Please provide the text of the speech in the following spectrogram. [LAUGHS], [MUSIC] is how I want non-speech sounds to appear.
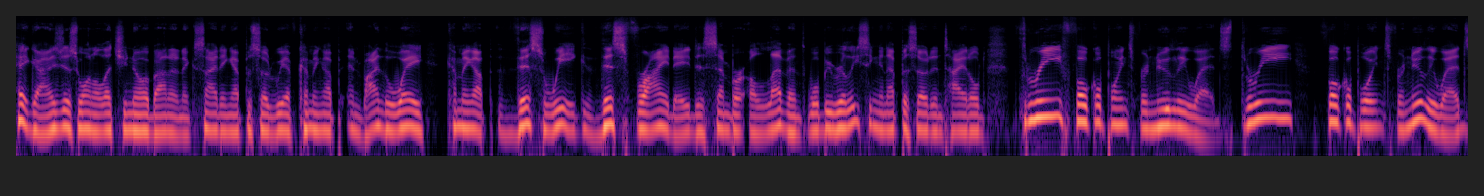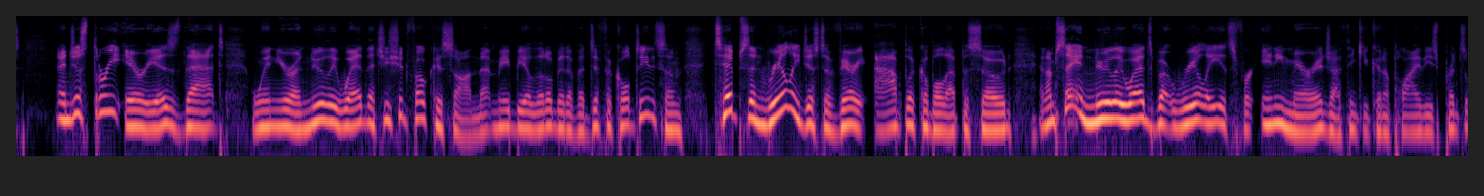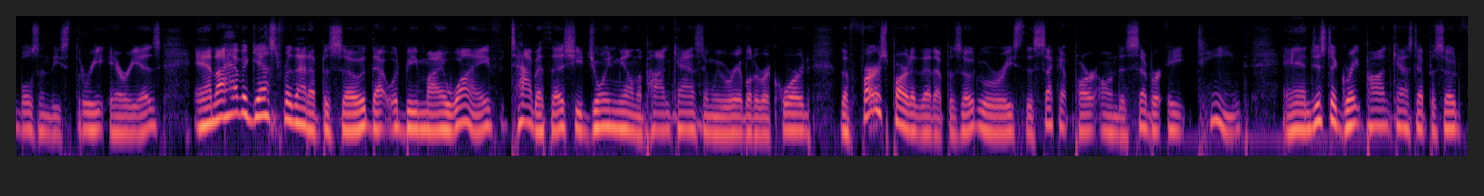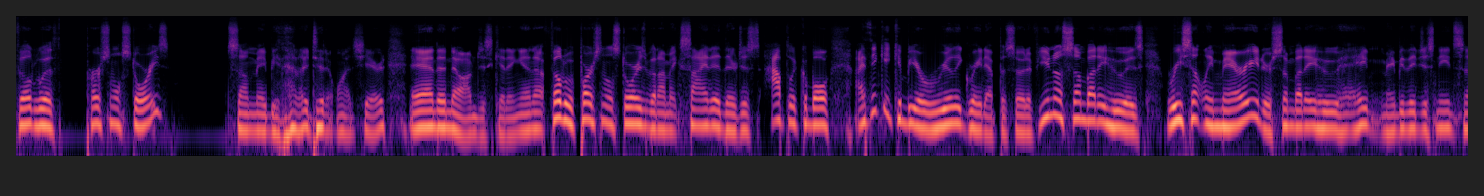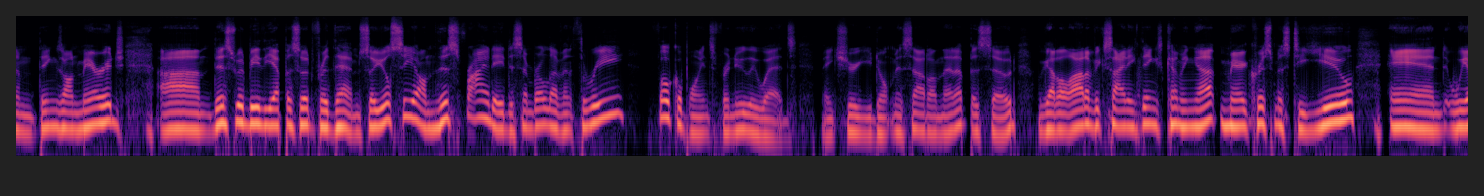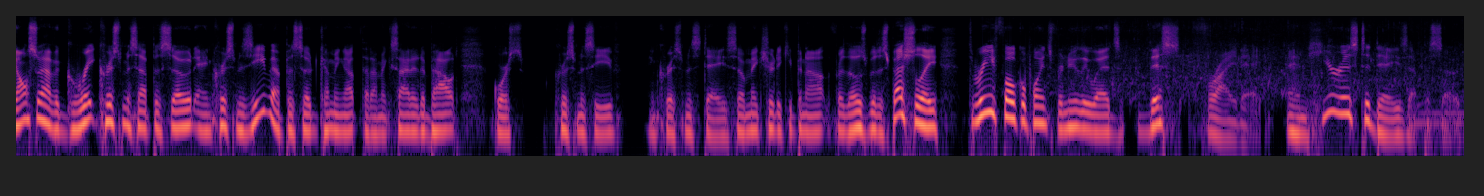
Hey guys, just want to let you know about an exciting episode we have coming up. And by the way, coming up this week, this Friday, December 11th, we'll be releasing an episode entitled Three Focal Points for Newlyweds. Three focal points for newlyweds and just three areas that when you're a newlywed that you should focus on that may be a little bit of a difficulty some tips and really just a very applicable episode. And i'm saying newlyweds but really it's for any marriage. I think you can apply these principles in these three areas. And i have a guest for that episode. That would be my wife tabitha. She joined me on the podcast and we were able to record the first part of that episode. We'll release the second part on december 18th and just a great podcast episode filled with personal stories. Some maybe [LAUGHS] that I didn't want shared. And uh, no, I'm just kidding. And uh, filled with personal stories, but I'm excited. They're just applicable. I think it could be a really great episode. If you know somebody who is recently married or somebody who, hey, maybe they just need some things on marriage, um, this would be the episode for them. So you'll see on this Friday, December 11th, three focal points for newlyweds. Make sure you don't miss out on that episode. We got a lot of exciting things coming up. Merry Christmas to you. And we also have a great Christmas episode and Christmas Eve episode coming up that I'm excited about. Of course, Christmas Eve and Christmas Day. So make sure to keep an eye out for those, but especially three focal points for newlyweds this Friday. And here is today's episode.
